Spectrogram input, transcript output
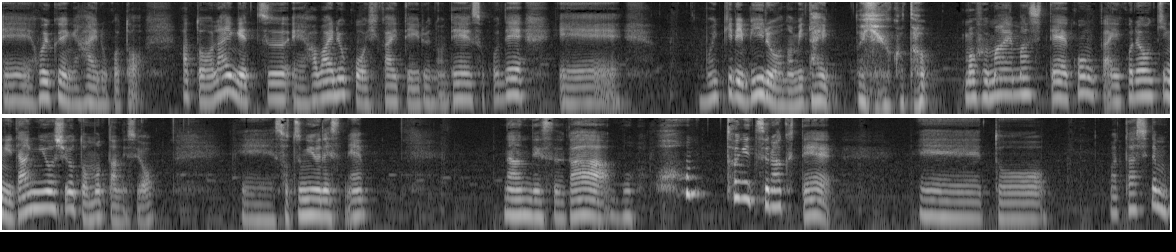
えー、保育園に入ることあと来月、えー、ハワイ旅行を控えているのでそこで、えー、思いっきりビールを飲みたいということ も踏まえまして今回これを機に談義をしようと思ったんですよ。え卒業ですねなんですがもう本当に辛くてえっ、と私でも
